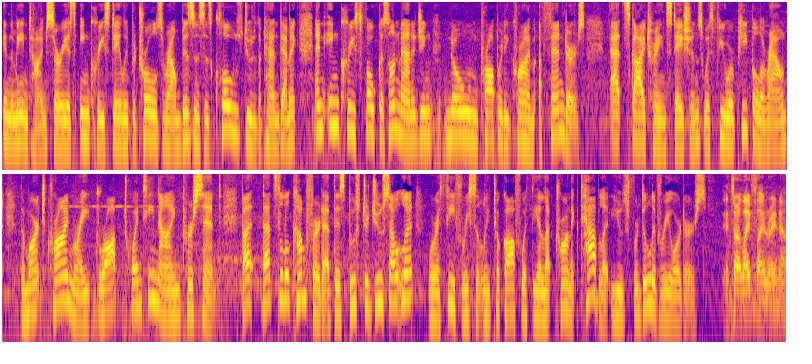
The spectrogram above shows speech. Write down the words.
In the meantime, Surrey has increased daily patrols around businesses closed due to the pandemic and increased focus on managing known property crime offenders. At SkyTrain stations with fewer people around, the March crime rate dropped 29%. But that's little comfort at this Booster Juice outlet where a thief recently took off with the electronic tablet used for delivery orders. It's our lifeline right now.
